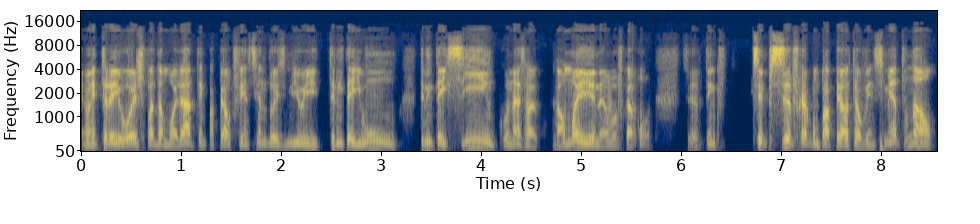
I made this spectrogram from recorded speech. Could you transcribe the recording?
eu entrei hoje para dar uma olhada, tem papel que vence em 2031, 35, né? Você vai, calma aí, né? Eu vou ficar com, eu tenho que você precisa ficar com papel até o vencimento? Não,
